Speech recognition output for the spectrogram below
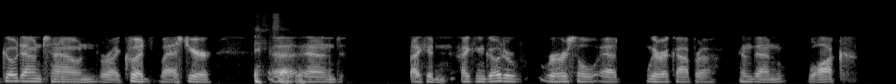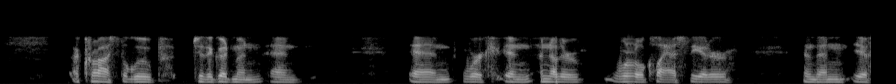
go downtown, or I could last year, exactly. uh, and I can I can go to rehearsal at Lyric Opera and then walk across the loop to the Goodman and and work in another world class theater, and then if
